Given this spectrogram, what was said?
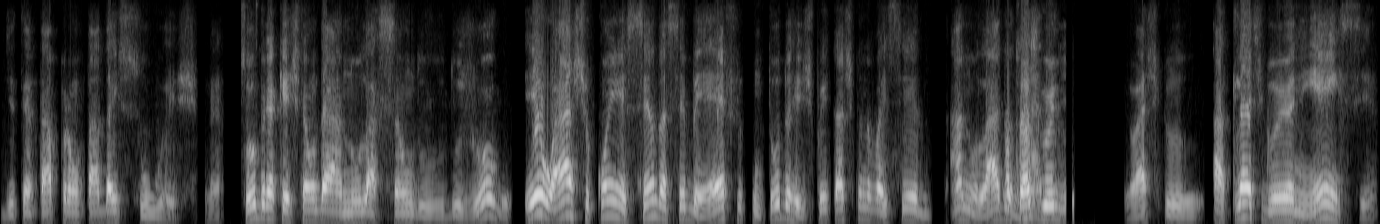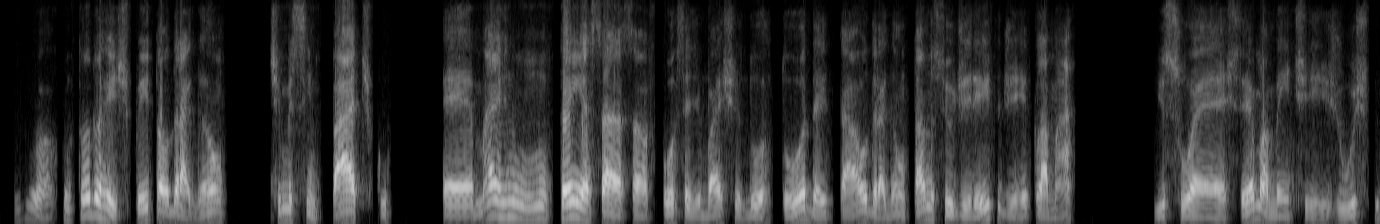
de tentar aprontar das suas. Né? Sobre a questão da anulação do, do jogo, eu acho, conhecendo a CBF, com todo respeito, acho que não vai ser anulado Atlético nada. Eu acho que o Atlético Goianiense, com todo respeito ao Dragão, time simpático, é, mas não, não tem essa, essa força de bastidor toda e tal. O Dragão está no seu direito de reclamar. Isso é extremamente justo.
